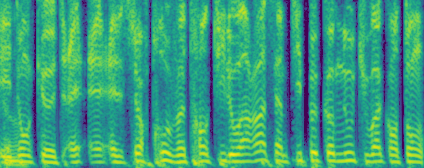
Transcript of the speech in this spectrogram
et donc euh, elle, se retrouve tranquille au haras. C'est un petit peu comme nous, tu vois, quand on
